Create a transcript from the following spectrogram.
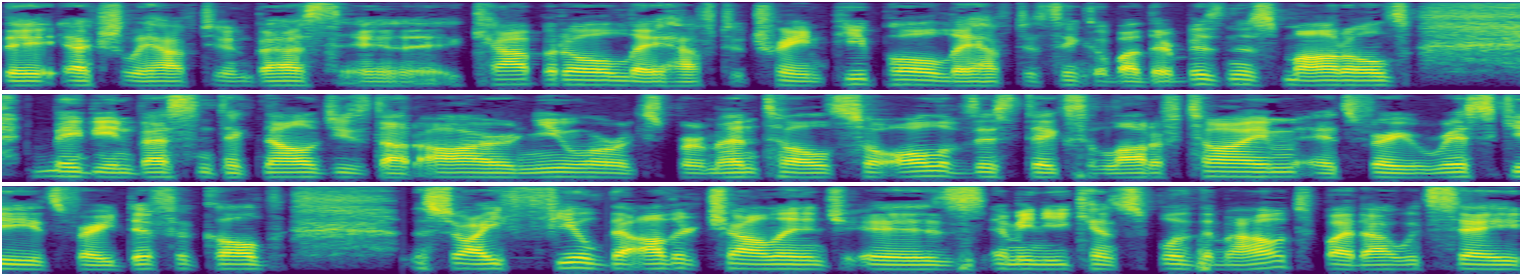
They actually have to invest in capital, they have to train people, they have to think about their business models, maybe invest in technologies that are new or experimental. So all of this takes a lot of time. It's very risky, it's very difficult. So I feel the other challenge is I mean, you can split them out, but I would say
